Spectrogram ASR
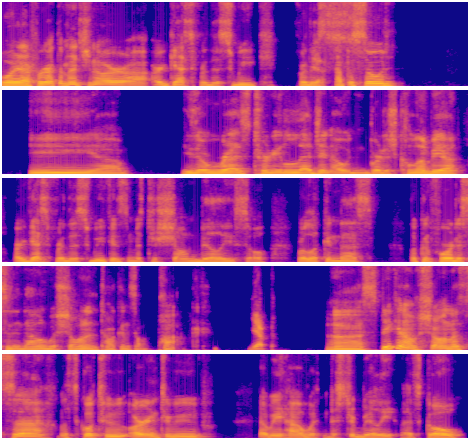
oh yeah, I forgot to mention our uh, our guest for this week for this Yes. episode. He uh, he's a res tourney legend out in British Columbia. Our guest for this week is Mr. Shawn Billy. So we're looking this looking forward to sitting down with Shawn and talking some puck. Yep. Uh, speaking of Shawn, let's uh let's go to our interview that we have with Mr. Billy. Let's go.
